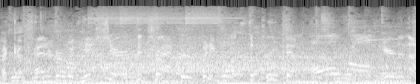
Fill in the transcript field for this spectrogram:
A competitor with his share of detractors, but he wants to prove them all wrong here tonight.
